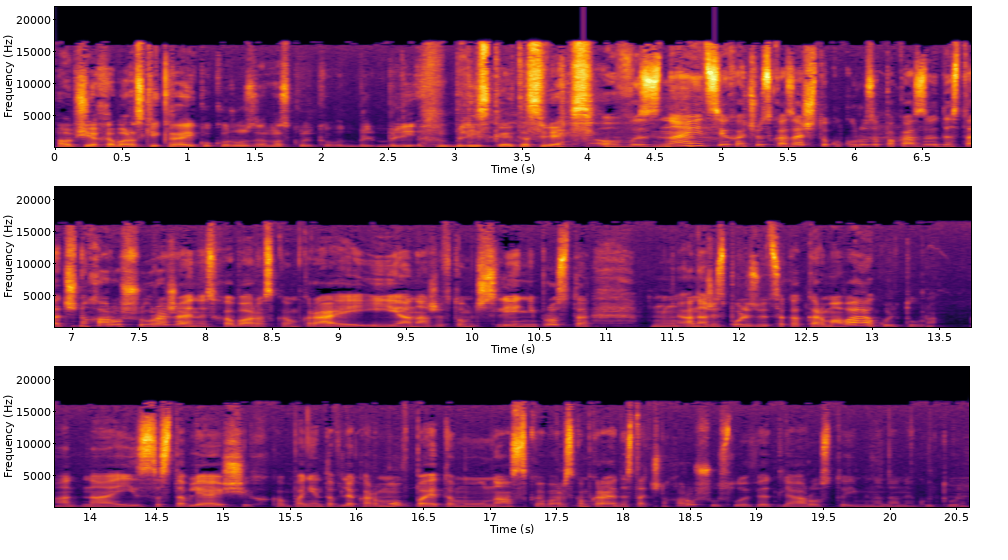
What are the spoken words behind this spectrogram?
А вообще Хабаровский край и кукуруза, насколько вот бли- близкая эта связь? Вы знаете, хочу сказать, что кукуруза показывает достаточно хорошую урожайность в Хабаровском крае. И она же в том числе не просто, она же используется как кормовая культура одна из составляющих компонентов для кормов, поэтому у нас в Кабаровском крае достаточно хорошие условия для роста именно данной культуры.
